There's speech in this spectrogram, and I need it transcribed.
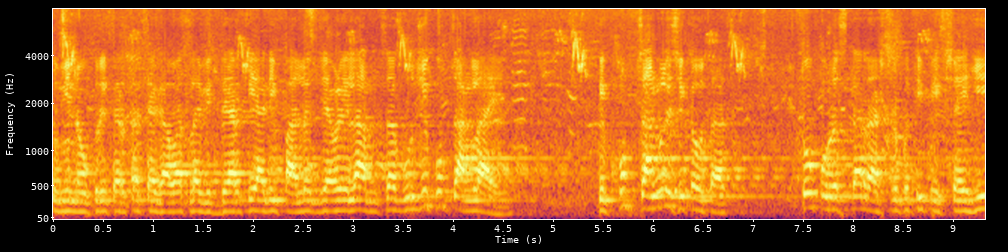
तुम्ही नोकरी करता त्या गावातला विद्यार्थी आणि पालक ज्या वेळेला आमचा गुरुजी खूप चांगला आहे ते खूप चांगलं शिकवतात तो पुरस्कार राष्ट्रपतीपेक्षाही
